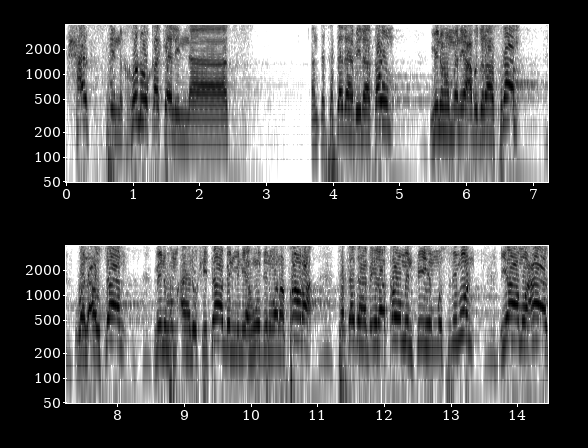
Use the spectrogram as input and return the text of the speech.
حسن خلقك للناس. أنت ستذهب إلى قوم منهم من يعبد الأصنام والأوثان منهم أهل كتاب من يهود ونصارى. ستذهب إلى قوم فيهم مسلمون. يا معاذ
